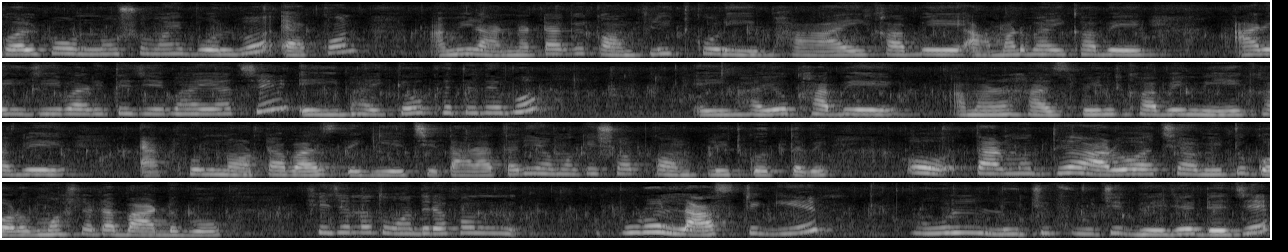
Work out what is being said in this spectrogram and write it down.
গল্প অন্য সময় বলব। এখন আমি রান্নাটা আগে কমপ্লিট করি। ভাই খাবে, আমার ভাই খাবে। আর এই যে বাড়িতে যে ভাই আছে, এই ভাইকেও খেতে দেব। এই ভাইও খাবে, আমার হাজবেন্ড খাবে, মেয়ে খাবে। এখন নটা বাজতে গিয়েছে, তাড়াতাড়ি আমাকে সব কমপ্লিট করতে হবে। ও, তার মধ্যে আরও আছে, আমি একটু গরম মশলাটা বাটবো। সেই জন্য তোমাদের এখন পুরো লাস্টে গিয়ে ফুল লুচি ফুচি ভেজে ডেজে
